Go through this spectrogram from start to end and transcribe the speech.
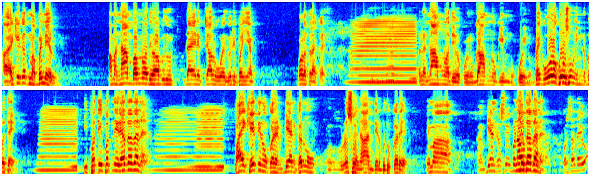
આ હકીકતમાં બનેલું. આમાં નામ બામ ન દેવા, આ બધું ડાયરેક્ટ ચાલુ હોય પછી અહીંયા બળતરા કરે. એટલે નામ ન દેવે કોઈનું, ગામનું કે એમનું કોઈનું. બાકી ઓળખું શું એમને બધાને ઈ પતિ પત્ની રહેતા હતા ને, ભાઈ ખેતીનું કરે ને, બેન ઘરનું રસોઈ ના તેને બધું કરે. એમાં બેન રસોઈ બનાવતા હતા ને? વરસાદ આવ્યો?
